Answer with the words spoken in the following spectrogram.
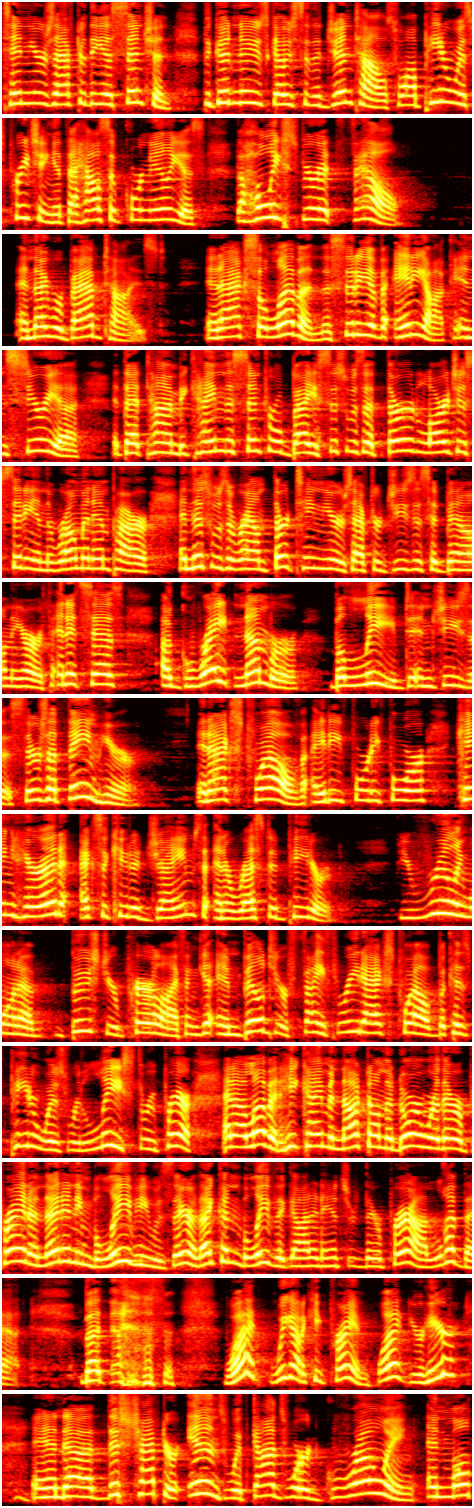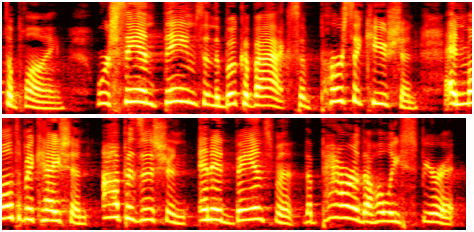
10 years after the ascension, the good news goes to the Gentiles. While Peter was preaching at the house of Cornelius, the Holy Spirit fell and they were baptized. In Acts 11, the city of Antioch in Syria at that time became the central base. This was the third largest city in the Roman Empire. And this was around 13 years after Jesus had been on the earth. And it says a great number believed in Jesus. There's a theme here. In Acts 12, AD 44, King Herod executed James and arrested Peter. You really want to boost your prayer life and get, and build your faith, read Acts 12 because Peter was released through prayer. And I love it. He came and knocked on the door where they were praying and they didn't even believe he was there. They couldn't believe that God had answered their prayer. I love that. But What? We got to keep praying. What? You're here? And uh, this chapter ends with God's word growing and multiplying. We're seeing themes in the book of Acts of persecution and multiplication, opposition and advancement, the power of the Holy Spirit.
